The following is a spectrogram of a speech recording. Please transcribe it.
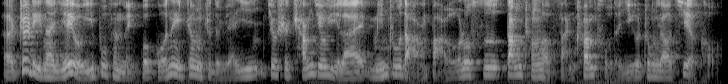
呃，这里呢也有一部分美国国内政治的原因，就是长久以来民主党把俄罗斯当成了反川普的一个重要借口。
